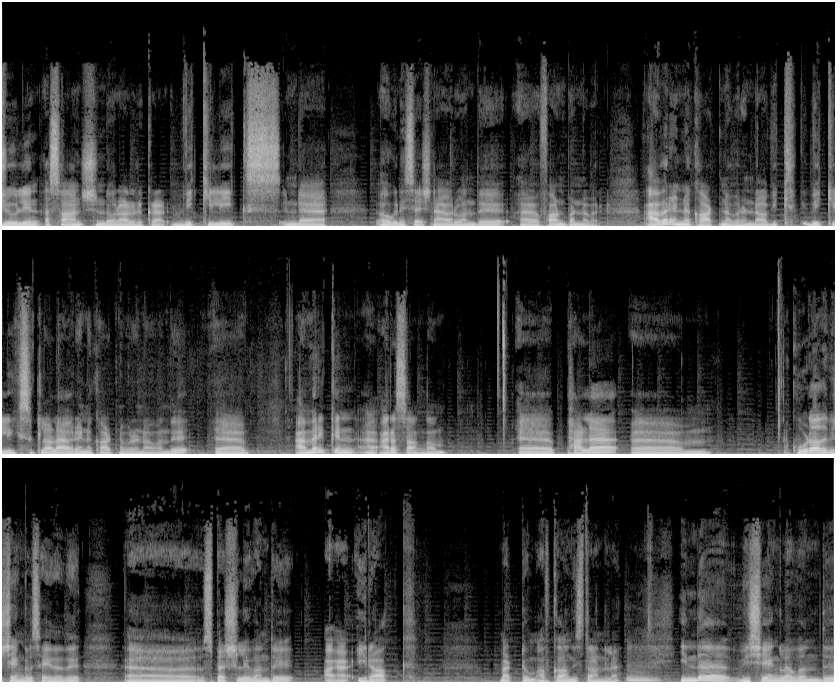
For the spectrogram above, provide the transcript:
ஜூலியன் அசான்ஸ்ன்ற ஒரு ஆள் இருக்கிறார். விக்கிலீக்ஸ் இந்த ஆர்கனைசேஷனை அவர் வந்து ஃபவுண்ட் பண்ணவர். அவர் என்ன காட்டினவருண்டா? விக் விக்கிலீக்ஸுக்களால் அவர் என்ன காட்டினவருண்டா? வந்து அமெரிக்கன் அரசாங்கம் பல கூடாத விஷயங்கள் செய்தது. ஸ்பெஷலி வந்து ஈராக் மற்றும் ஆப்கானிஸ்தானில். இந்த விஷயங்களை வந்து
